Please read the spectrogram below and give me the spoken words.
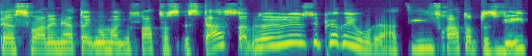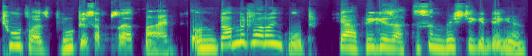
Das war, dann hat dann irgendwann gefragt, was ist das? Aber das ist die Periode. Hat die gefragt, ob das weh tut, weil es Blut ist. Habe gesagt, nein. Und damit war dann gut. Ja, wie gesagt, das sind wichtige Dinge.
